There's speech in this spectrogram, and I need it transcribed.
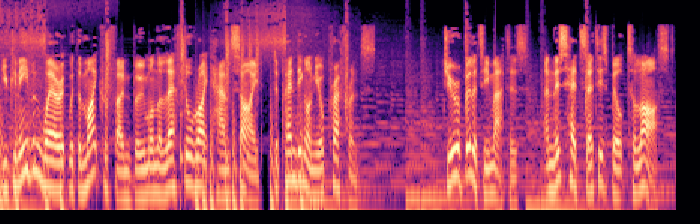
You can even wear it with the microphone boom on the left or right hand side, depending on your preference. Durability matters, and this headset is built to last.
